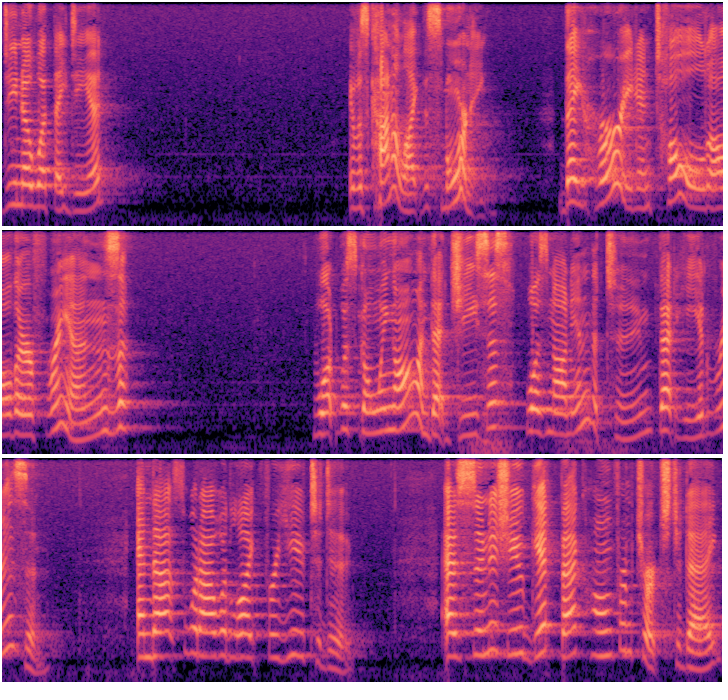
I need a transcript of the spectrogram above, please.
do you know what they did? It was kind of like this morning. They hurried and told all their friends what was going on, that Jesus was not in the tomb, that he had risen. And that's what I would like for you to do. As soon as you get back home from church today,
